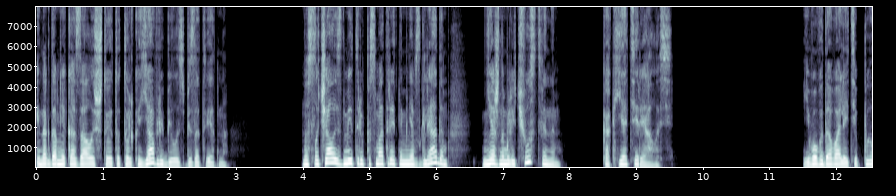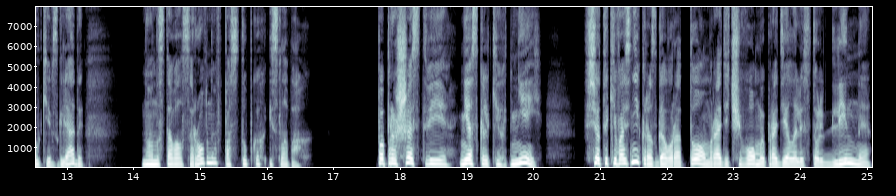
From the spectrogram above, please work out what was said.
Иногда мне казалось, что это только я влюбилась безответно. Но случалось Дмитрию посмотреть на меня взглядом, нежным или чувственным, как я терялась. Его выдавали эти пылкие взгляды, но он оставался ровным в поступках и словах. По прошествии нескольких дней все-таки возник разговор о том, ради чего мы проделали столь длинное,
